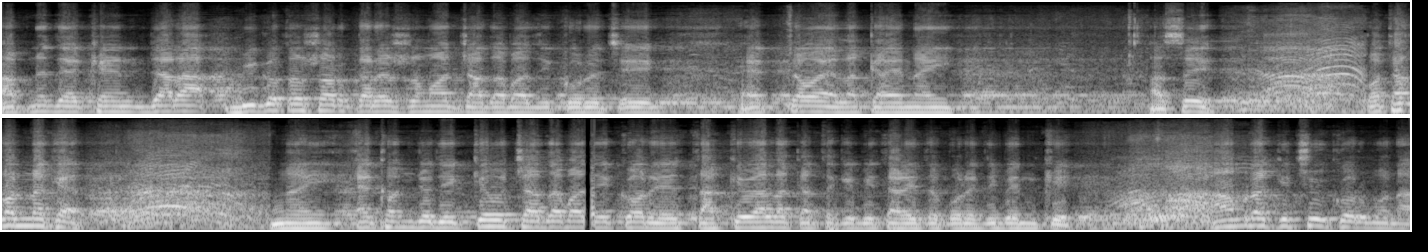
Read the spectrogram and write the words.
আপনি দেখেন, যারা বিগত সরকারের সময় চাঁদাবাজি করেছে, একটাও এলাকায় নাই। আছে? কথা কন না কেন? নাই। এখন যদি কেউ চাঁদাবাজি করে, তাকেও এলাকা থেকে বিতাড়িত করে দিবেন কে? আমরা কিছুই করব না।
